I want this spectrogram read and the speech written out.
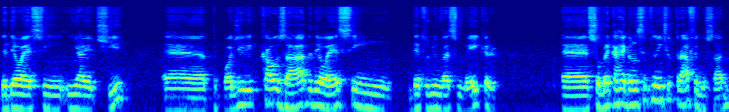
DDoS em, em IoT, é, tu pode causar DDoS em, dentro do Universe Maker, é, sobrecarregando simplesmente o tráfego, sabe?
